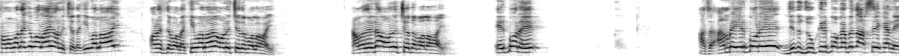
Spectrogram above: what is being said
সম্ভাবনাকে বলা হয় অনিশ্চয়তা। কি বলা হয়? অনিশ্চয়তা বলা হয়। কি বলা হয়? অনিশ্চয়তা বলা হয়। আমাদের এটা অনিশ্চয়তা বলা হয়। এরপরে আচ্ছা আমরা এরপরে যেহেতু ঝুঁকির প্রকারভেদ আসছে এখানে,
